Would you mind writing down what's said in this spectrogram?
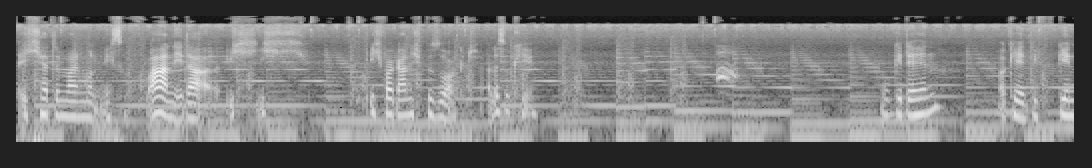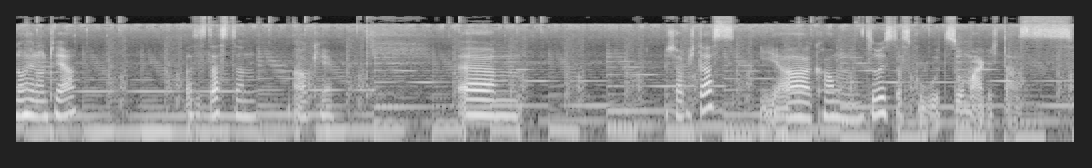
Ich hätte meinen Mund nicht so... Ah, nee, da... Ich, ich... Ich war gar nicht besorgt. Alles okay. Wo geht der hin? Okay, die gehen nur hin und her. Was ist das denn? Ah, okay. Ähm... Schaffe ich das? Ja, komm. So ist das gut. So mag ich das.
